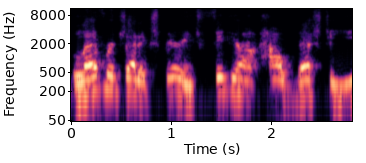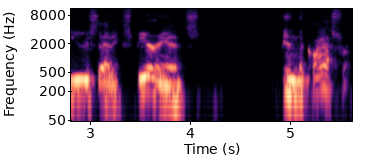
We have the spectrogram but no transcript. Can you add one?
leverage that experience, figure out how best to use that experience in the classroom.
